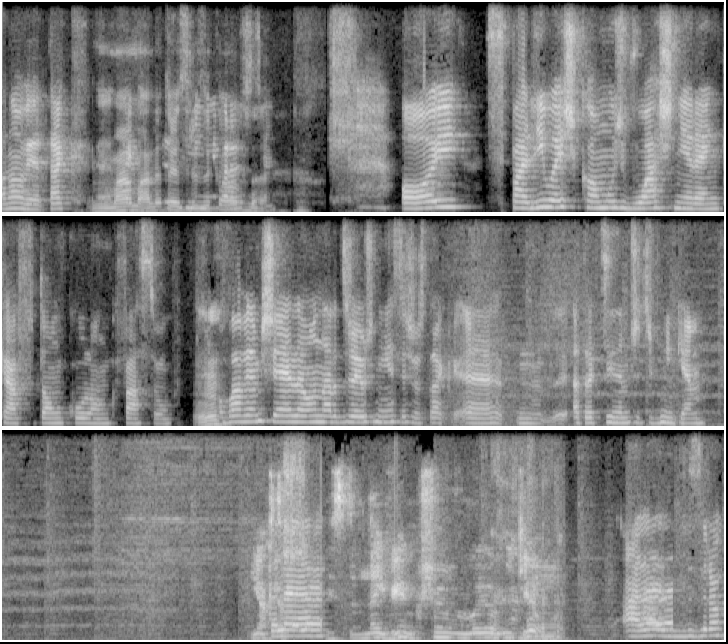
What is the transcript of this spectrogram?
Panowie, tak? e, mam, tak ale to jest ryzykowne. Oj, spaliłeś komuś właśnie rękaw tą kulą kwasu. Mm, Obawiam się, Leonard, że już nie jesteś aż tak e, atrakcyjnym przeciwnikiem. Jak to? Ale, Jestem największym wojownikiem. ale wzrok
